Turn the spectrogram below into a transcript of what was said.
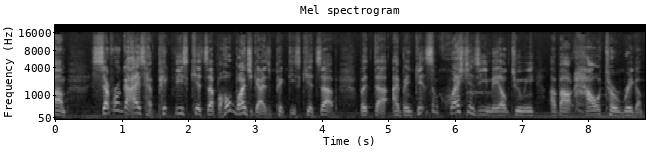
Um, Several guys have picked these kits up. A whole bunch of guys have picked these kits up. But uh, I've been getting some questions emailed to me about how to rig them.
